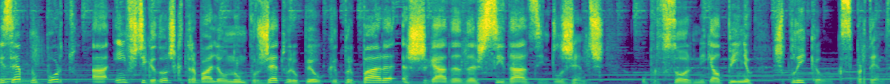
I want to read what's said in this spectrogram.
No ISEP, no Porto, há investigadores que trabalham num projeto europeu que prepara a chegada das cidades inteligentes. O professor Miguel Pinho explica o que se pretende.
